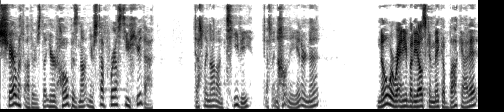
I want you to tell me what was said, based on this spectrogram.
share with others that your hope is not in your stuff. Where else do you hear that? Definitely not on TV. Definitely not on the internet. Nowhere where anybody else can make a buck at it.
